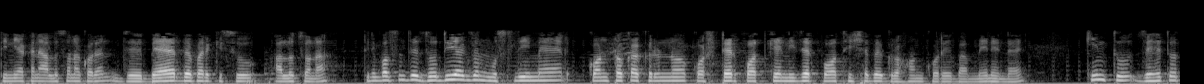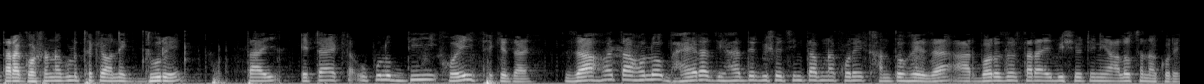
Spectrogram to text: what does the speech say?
তিনি এখানে আলোচনা করেন যে ব্যয়ের ব্যাপারে কিছু আলোচনা। তিনি বলছেন যে যদিও একজন মুসলিমের কণ্ঠকাকীর্ণ কষ্টের পথকে নিজের পথ হিসেবে গ্রহণ করে বা মেনে নেয় কিন্তু যেহেতু তারা ঘটনাগুলো থেকে অনেক দূরে, তাই এটা একটা উপলব্ধি হয়েই থেকে যায়। যা হয় তা হলো, ভাইয়েরা জিহাদের বিষয়ে চিন্তা ভাবনা করে ক্ষান্ত হয়ে যায়, আর বড়জোর তারা এই বিষয়টি নিয়ে আলোচনা করে।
